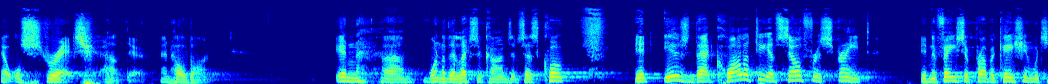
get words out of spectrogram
that will stretch out there and hold on. In um, one of the lexicons, it says, quote, it is that quality of self-restraint in the face of provocation which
